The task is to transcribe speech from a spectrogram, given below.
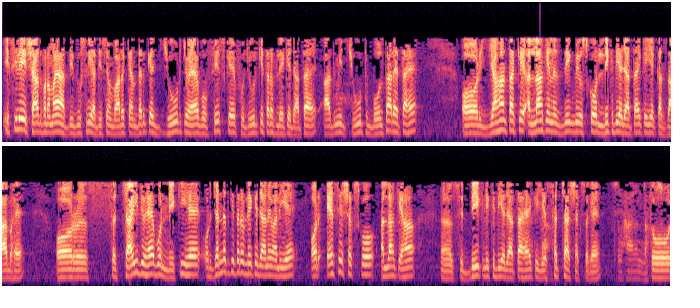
اسی لیے ارشاد فرمایا دوسری حدیث مبارک کے اندر کہ جھوٹ جو ہے وہ فس کے فجور کی طرف لے کے جاتا ہے۔ آدمی جھوٹ بولتا رہتا ہے اور یہاں تک کہ اللہ کے نزدیک بھی اس کو لکھ دیا جاتا ہے کہ یہ کذاب ہے اور سچائی جو ہے وہ نیکی ہے اور جنت کی طرف لے کے جانے والی ہے۔ اور ایسے شخص کو اللہ کے ہاں صدیق لکھ دیا جاتا ہے کہ یہ سچا شخص ہے۔ سبحان اللہ۔ تو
